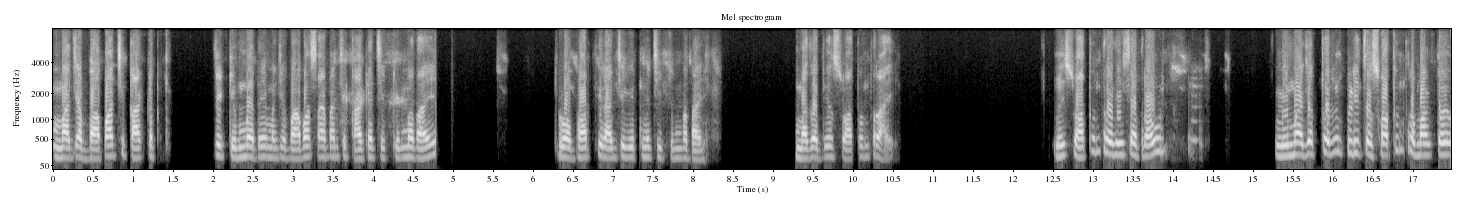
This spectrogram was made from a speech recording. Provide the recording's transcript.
माझ्या बाबाची ताकद ची किंमत आहे म्हणजे बाबासाहेबांची ताकदची किंमत आहे किंवा भारतीय राज्यघटनेची किंमत आहे. माझा देश स्वातंत्र्य आहे. मी स्वातंत्र्य देशात राहून मी माझ्या तरुण पिढीचं स्वातंत्र्य मागतोय.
